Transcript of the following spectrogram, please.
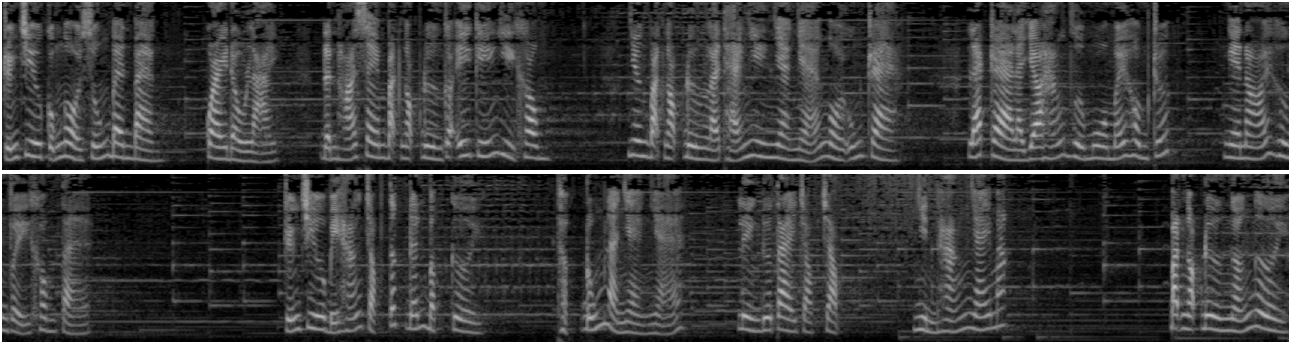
Triển chiêu cũng ngồi xuống bên bàn, quay đầu lại, định hỏi xem Bạch Ngọc Đường có ý kiến gì không. Nhưng Bạch Ngọc Đường lại thản nhiên nhàn nhã ngồi uống trà. Lá trà là do hắn vừa mua mấy hôm trước, nghe nói hương vị không tệ. Triển chiêu bị hắn chọc tức đến bật cười. Thật đúng là nhàn nhã, liền đưa tay chọc chọc, nhìn hắn nháy mắt. Bạch Ngọc Đường ngẩn người,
